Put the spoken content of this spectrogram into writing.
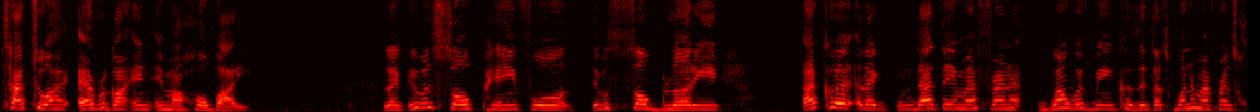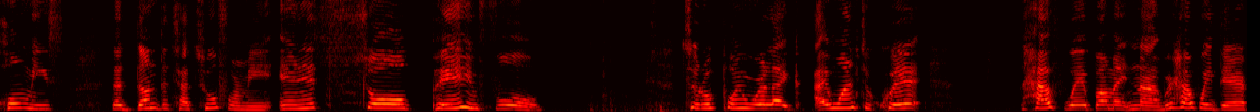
tattoo i ever gotten in my whole body. Like it was so painful. It was so bloody. I could like that day my friend went with me because that's one of my friend's homies that done the tattoo for me and it's so painful to the point where like I wanted to quit halfway but I'm like nah we're halfway there.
